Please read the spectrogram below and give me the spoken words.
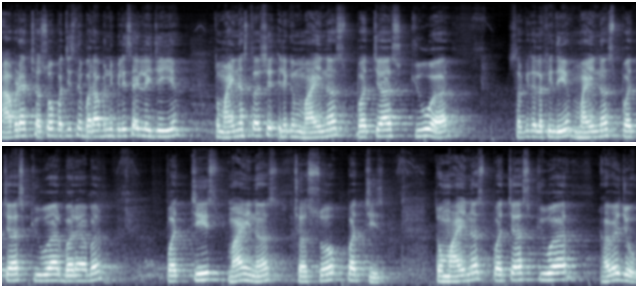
આપણે છસો પચીસને બરાબરની પેલી સાઈડ લઈ જઈએ. તો માઇનસ થશે એટલે કે માઇનસ પચાસ ક્યુઆર સરખી રીતે લખી દઈએ. માઇનસ પચાસ ક્યુઆર બરાબર પચીસ માઇનસ છસો પચીસ. તો માઇનસ પચાસ ક્યુઆર, હવે જો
